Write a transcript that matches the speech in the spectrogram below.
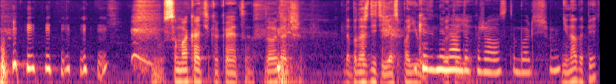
Ну, Самокате какая-то. Давай дальше. Да подождите, я спою. Не надо, пожалуйста, больше. Не надо петь?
